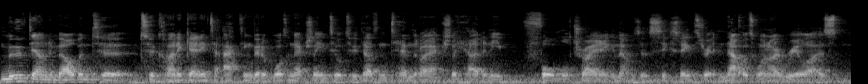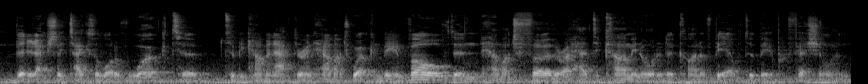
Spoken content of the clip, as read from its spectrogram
moved down to Melbourne to, to kind of get into acting, but it wasn't actually until 2010 that I actually had any formal training, and that was at 16th Street. And that was when I realised that it actually takes a lot of work to, to become an actor and how much work can be involved and how much further I had to come in order to kind of be able to be a professional. And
